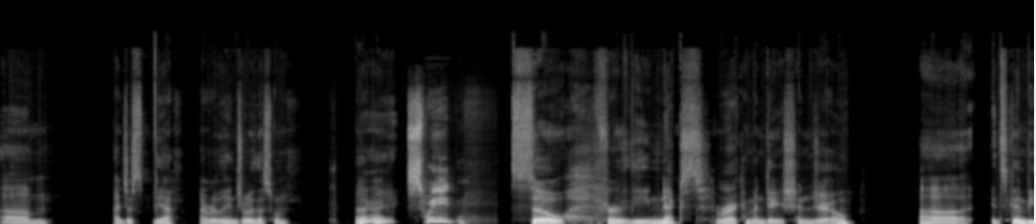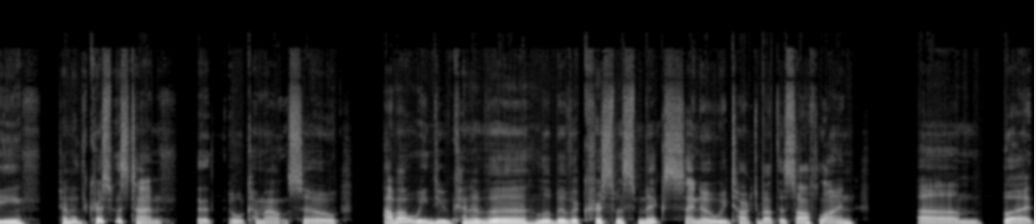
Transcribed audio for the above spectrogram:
Um, I just yeah, I really enjoy this one. All right. Sweet. So for the next recommendation, Joe, uh, it's gonna be kind of the Christmas time that it will come out. So how about we do kind of a, little bit of a Christmas mix? I know we talked about this offline, um, but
